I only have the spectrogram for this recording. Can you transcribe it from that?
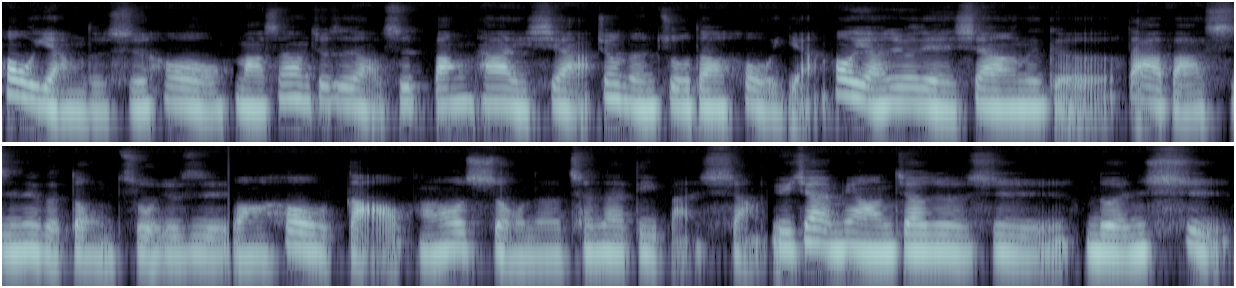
后仰的时候，马上就是老师帮他一下，就能做到后仰。后仰就有点像那个大法师那个动作，就是往后倒，然后手呢撑在地板上。瑜伽里面好像叫做是轮式。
